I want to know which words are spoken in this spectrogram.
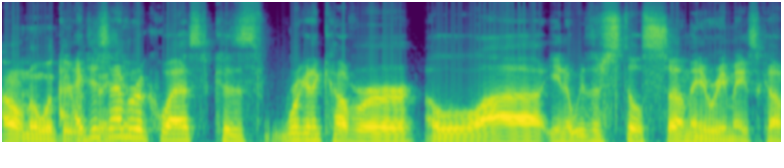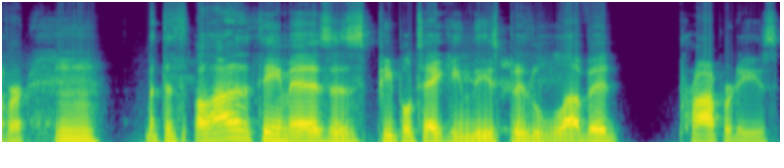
I don't know what they were I just thinking. have a request because we're gonna cover a lot. You know, there's still so many remakes to cover. Mm-hmm. But the, a lot of the theme is is people taking these beloved properties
